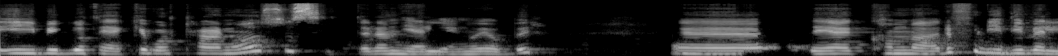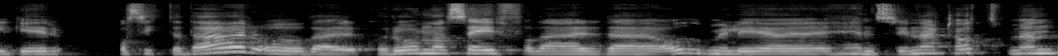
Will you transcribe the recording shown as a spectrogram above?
I biblioteket vårt her nå så sitter det en hel gjeng og jobber. Eh, det kan være fordi de velger å sitte der, og det er koronasafe, og det er, det er alle mulige hensyn er tatt. Men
